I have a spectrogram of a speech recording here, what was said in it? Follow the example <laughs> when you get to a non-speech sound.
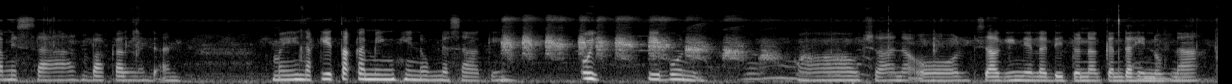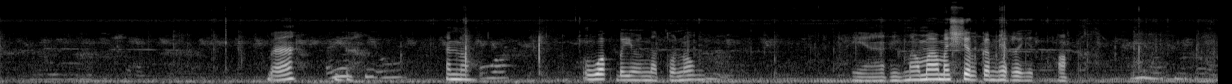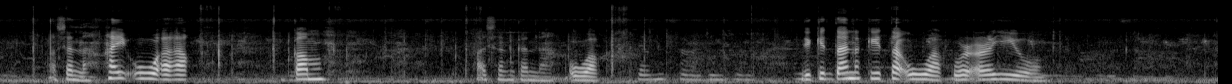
kami sa bakal na daan. May nakita kaming hinog na saging. Uy, ibon. Wow, sana all. Saging nila dito nagkanda hinog na. Ba? Ano? Uwak. Ba yun natunog? Ayan. Mamamasyal kami rito. Asan na? Hi, uwak. Come. Asan ka na? Uwak. Di kita nakita uwak. Where are you?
